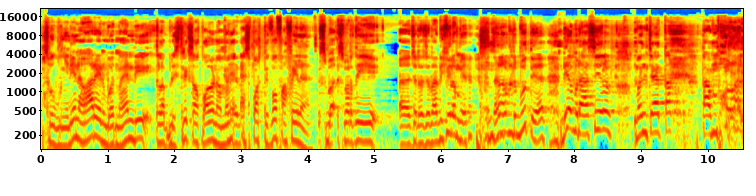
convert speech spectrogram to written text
sepupunya dia nawarin buat main di klub distrik Sao Paulo namanya Esportivo Favela Seba- seperti eh, cerita-cerita di film ya dalam debut ya dia berhasil mencetak tampolan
